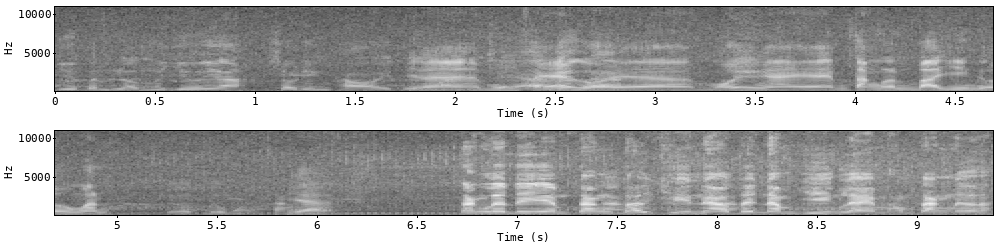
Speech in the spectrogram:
dưới bình luận ở dưới á, số điện thoại thì là em muốn khỏe rồi lạc. à, mỗi ngày em tăng lên 3 viên được không anh được đúng rồi tăng dạ lên. tăng lên đi em tăng tới khi nào tới 5 viên là em không tăng nữa nói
